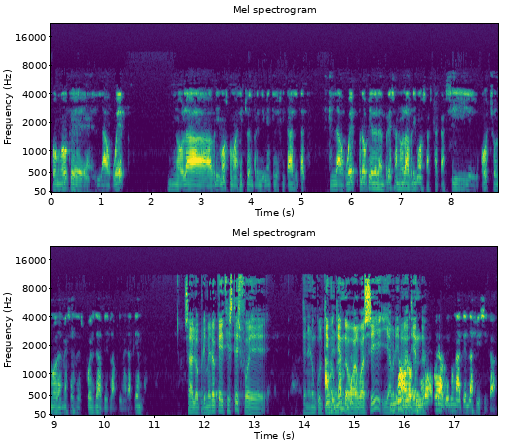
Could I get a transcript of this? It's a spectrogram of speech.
pongo que la web no la abrimos, como has dicho, de emprendimiento digital y tal. La web propia de la empresa no la abrimos hasta casi 8 o 9 meses después de abrir la primera tienda. O sea, lo primero que hicisteis fue tener un cultivo, entiendo, o algo así, y abrir una tienda. Lo primero fue abrir una tienda física.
